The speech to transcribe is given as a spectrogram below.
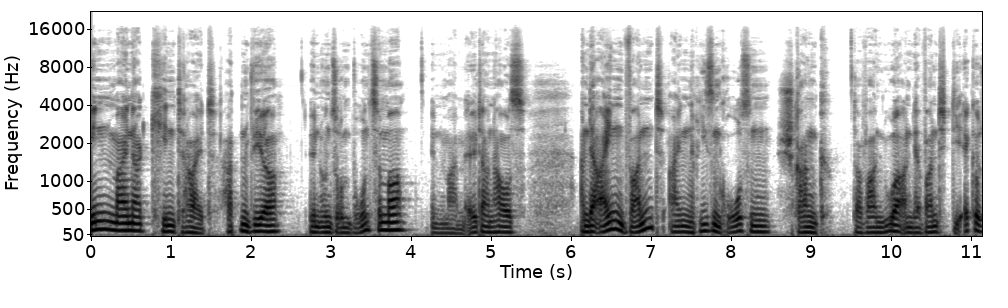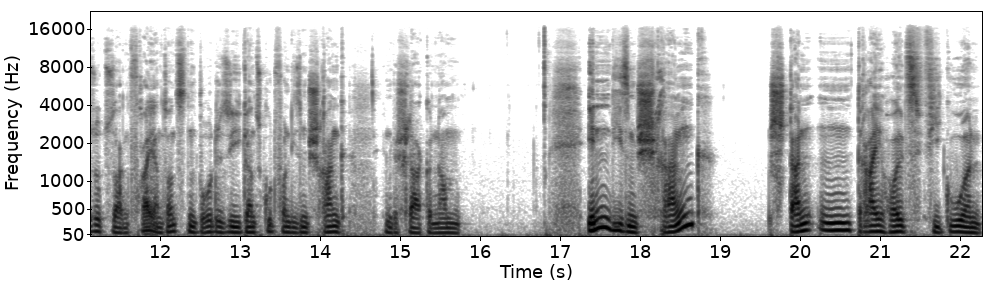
In meiner Kindheit hatten wir in unserem Wohnzimmer, in meinem Elternhaus, an der einen Wand einen riesengroßen Schrank. Da war nur an der Wand die Ecke sozusagen frei, ansonsten wurde sie ganz gut von diesem Schrank in Beschlag genommen. In diesem Schrank standen drei Holzfiguren,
